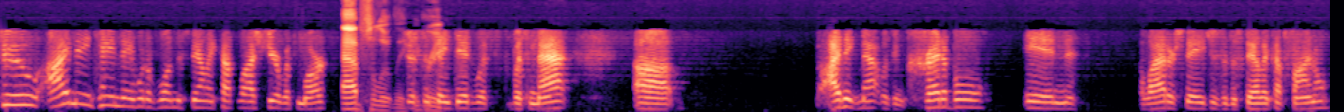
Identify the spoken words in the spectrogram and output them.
too. I maintain they would have won the Stanley Cup last year with Mark. Absolutely, just Agreed. as they did with with Matt. Uh, I think Matt was incredible in the latter stages of the Stanley Cup final.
